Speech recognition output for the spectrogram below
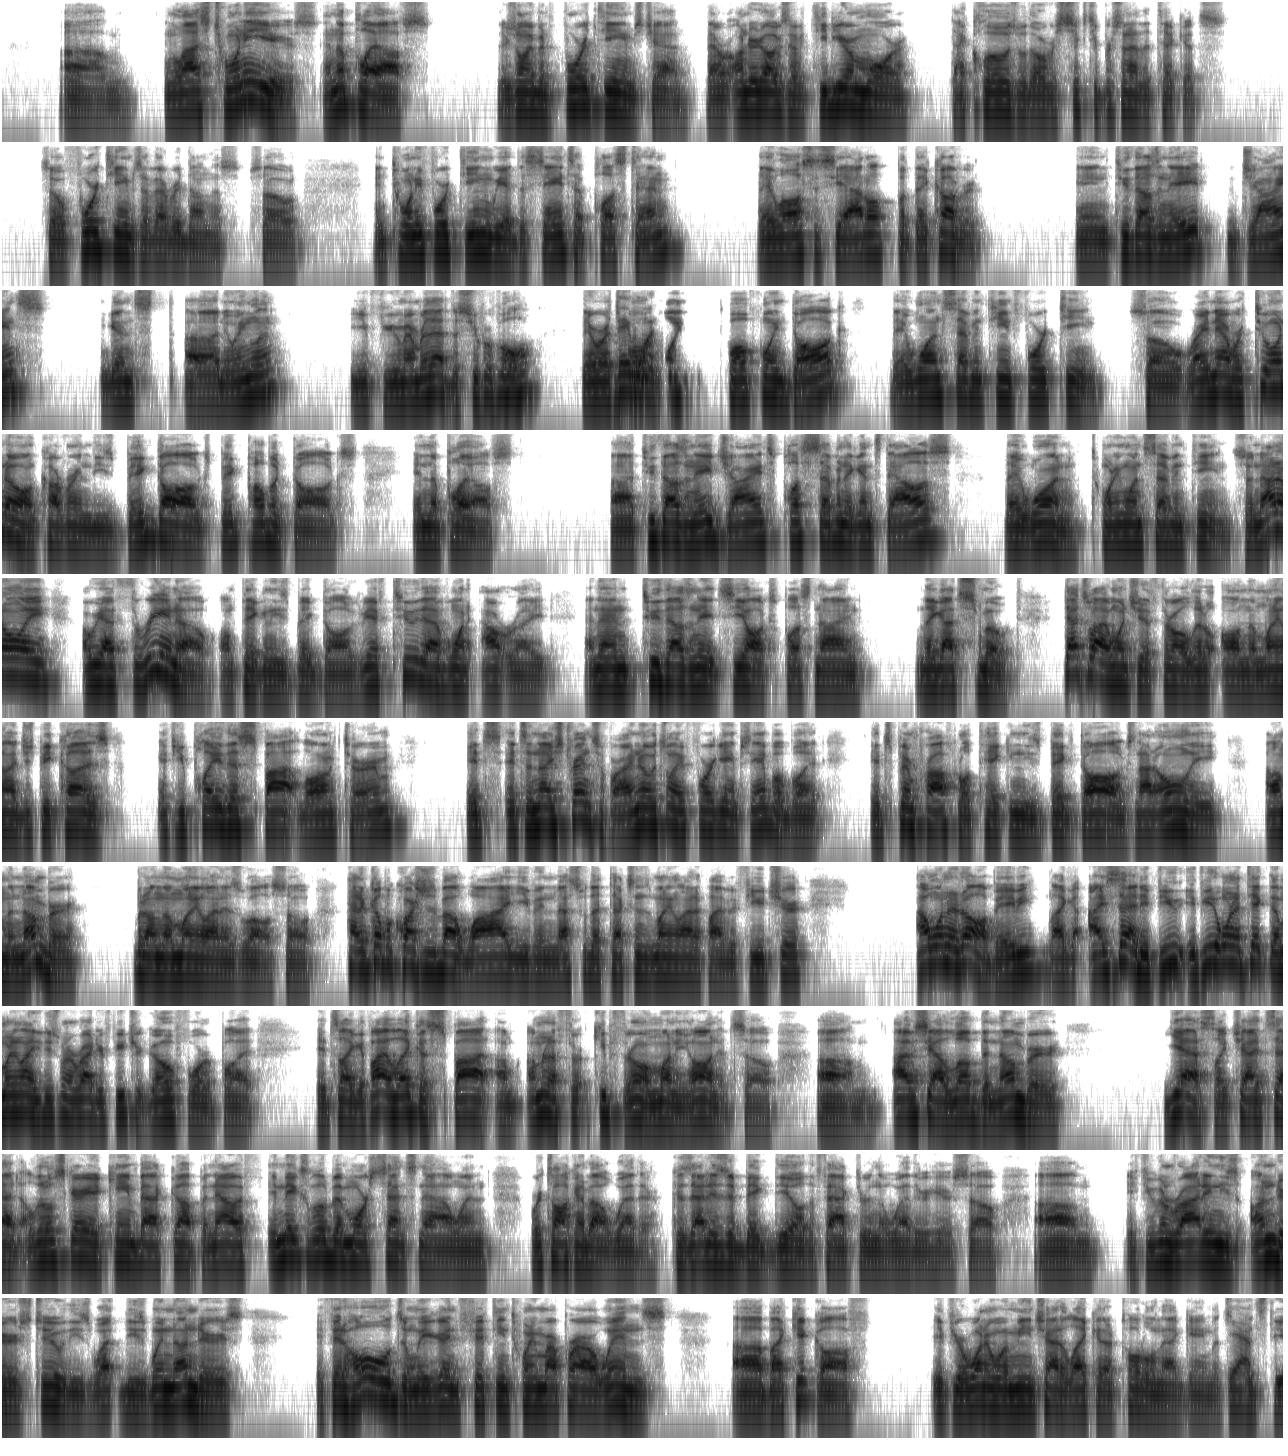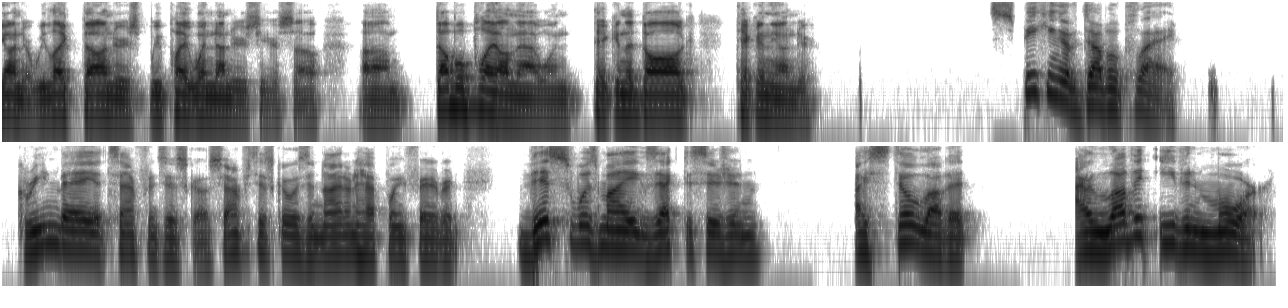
Um, in the last 20 years in the playoffs, there's only been four teams, Chad, that were underdogs of a TD or more that closed with over 60% of the tickets. So four teams have ever done this. So in 2014, we had the Saints at plus 10. They lost to Seattle, but they covered. In 2008, Giants against uh, New England. If you remember that, the Super Bowl, they were a 12 won. point, 12 point dog. They won 17 14. So right now we're 2 0 on covering these big dogs, big public dogs in the playoffs. Uh, 2008 Giants plus seven against Dallas. They won 21 17. So not only are we at 3 0 on picking these big dogs, we have two that have won outright. And then 2008 Seahawks plus nine, they got smoked. That's why I want you to throw a little on the money line, just because if you play this spot long term, it's it's a nice trend so far. I know it's only a four game sample, but it's been profitable taking these big dogs, not only on the number, but on the money line as well. So had a couple questions about why even mess with the Texans money line if I have a future. I want it all, baby. Like I said, if you if you don't want to take the money line, you just want to ride your future, go for it. But it's like if I like a spot, I'm I'm gonna th keep throwing money on it. So um, obviously, I love the number. Yes, like Chad said, a little scary. It came back up, and now if, it makes a little bit more sense now when we're talking about weather because that is a big deal, the factor in the weather here. So um, if you've been riding these unders too, these wet these wind unders, if it holds and we're getting 15, 20 mile per hour winds uh, by kickoff, if you're wondering what me and Chad are like in a total in that game, it's Yeah. it's the under. We like the unders. We play wind unders here, so um, double play on that one. Taking the dog, taking the under. Speaking of double play, Green Bay at San Francisco. San Francisco is a nine and a half point favorite. This was my exact decision. I still love it. I love it even more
